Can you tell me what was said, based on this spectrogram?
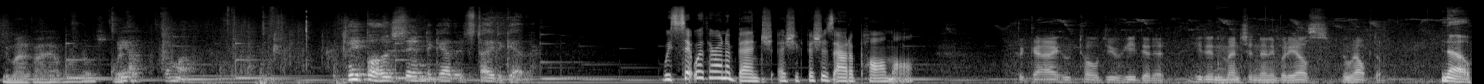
You mind if I have one of those? Yeah, come on. People who sin together stay together. We sit with her on a bench as she fishes out a Pall Mall. The guy who told you he did it, he didn't mention anybody else who helped him. No.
